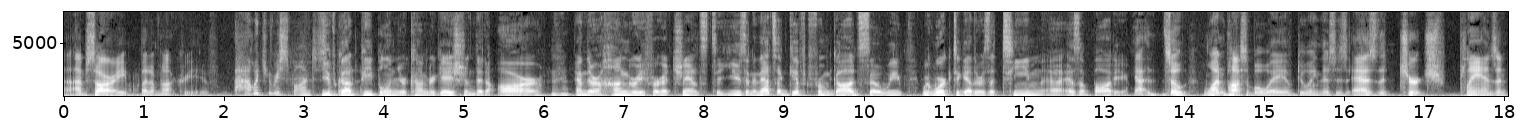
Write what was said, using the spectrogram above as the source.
Uh, I'm sorry, but I'm not creative how would you respond to You've got people in your congregation that are, mm-hmm. and they're hungry for a chance to use it. And that's a gift from God. So we, we work together as a team, uh, as a body. Yeah. So one possible way of doing this is as the church plans, and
